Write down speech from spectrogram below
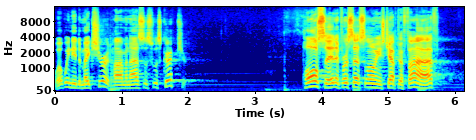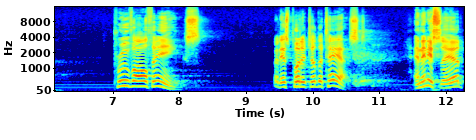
well, we need to make sure it harmonizes with Scripture. Paul said in 1 Thessalonians chapter 5, prove all things. Let's put it to the test. And then he said,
